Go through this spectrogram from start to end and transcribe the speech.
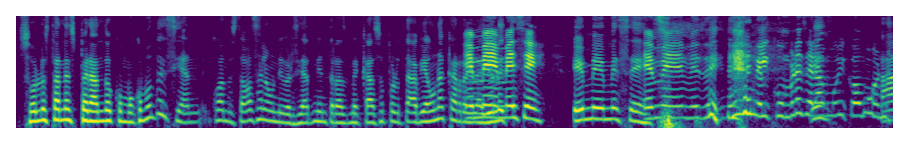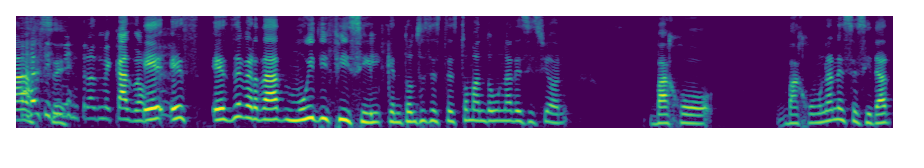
solo están esperando, como, ¿cómo decían cuando estabas en la universidad mientras me caso? Pero te- había una carrera. yo le- MMC. MMC. MMC. En el cumbre será Es- muy común. ah, así sí. mientras me caso. E- Es, es de verdad muy difícil que entonces estés tomando una decisión bajo, bajo una necesidad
